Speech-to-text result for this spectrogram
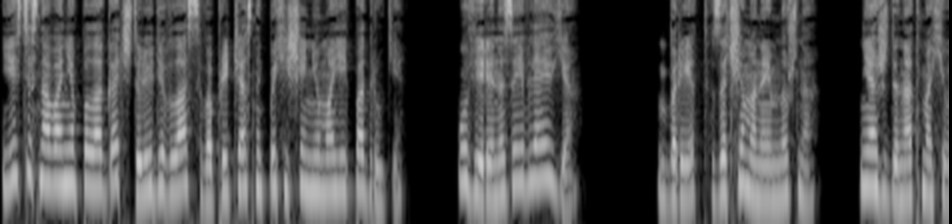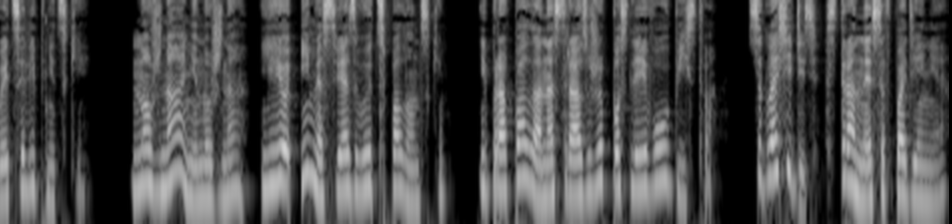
Есть основания полагать, что люди Власова причастны к похищению моей подруги. Уверенно заявляю я. Бред. Зачем она им нужна? Неожиданно отмахивается Липницкий. Нужна, не нужна. Ее имя связывают с Полонским. И пропала она сразу же после его убийства. Согласитесь, странное совпадение.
